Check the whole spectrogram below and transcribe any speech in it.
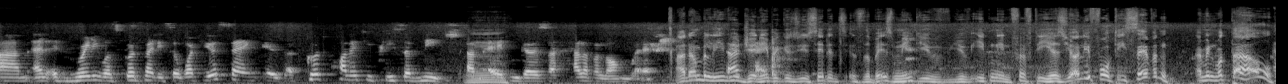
Um, and it really was good value. So what you're saying is a good quality piece of meat. Um, Aden goes a hell of a long way. I don't believe you, Okay. Jenny, because you said it's, it's the best meat you've you've eaten in 50 years. You're only 47. I mean, what the hell?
